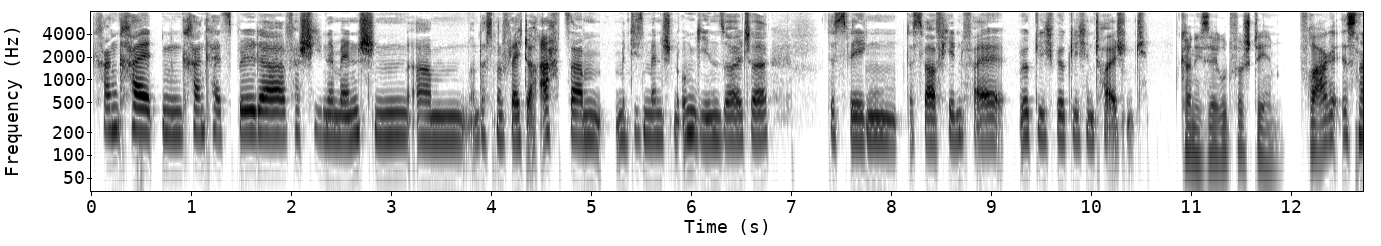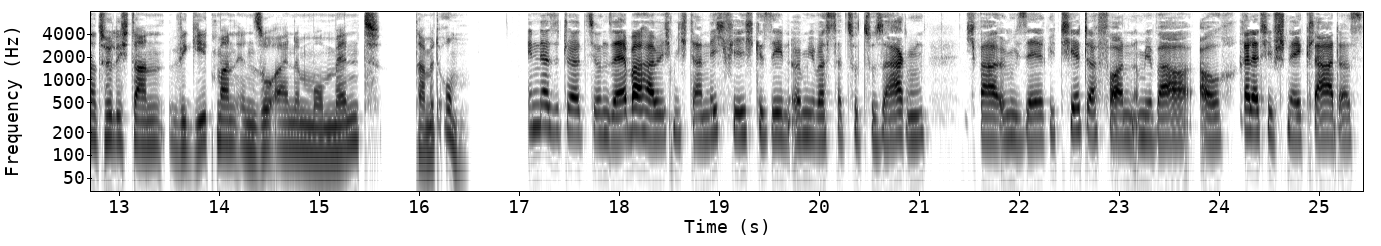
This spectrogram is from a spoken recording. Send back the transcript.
Krankheiten, Krankheitsbilder, verschiedene Menschen ähm, und dass man vielleicht auch achtsam mit diesen Menschen umgehen sollte. Deswegen, das war auf jeden Fall wirklich, wirklich enttäuschend. Kann ich sehr gut verstehen. Frage ist natürlich dann, wie geht man in so einem Moment damit um? In der Situation selber habe ich mich dann nicht fähig gesehen, irgendwie was dazu zu sagen. Ich war irgendwie sehr irritiert davon und mir war auch relativ schnell klar, dass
